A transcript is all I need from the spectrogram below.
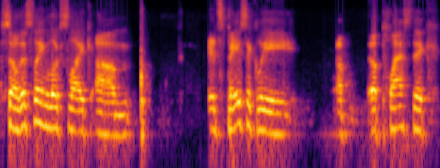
So this thing looks like um, it's basically a, a plastic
